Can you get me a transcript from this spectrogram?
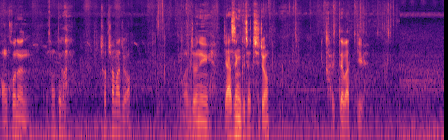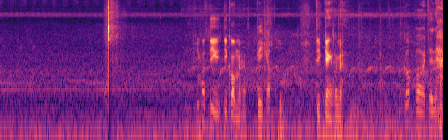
벙커는 상태가 처참하죠. 완전히 야생 그 자체죠. 갈대밭길. 피가 띠 띠까 하면 해요. 띠까. 띠깽 설명. ก็พอจะได้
